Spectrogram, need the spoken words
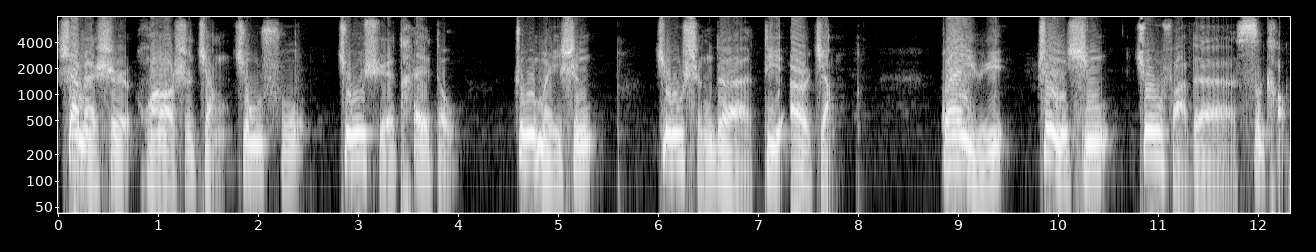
下面是黄老师讲灸书灸学泰斗周梅生灸神的第二讲，关于。正心灸法的思考，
